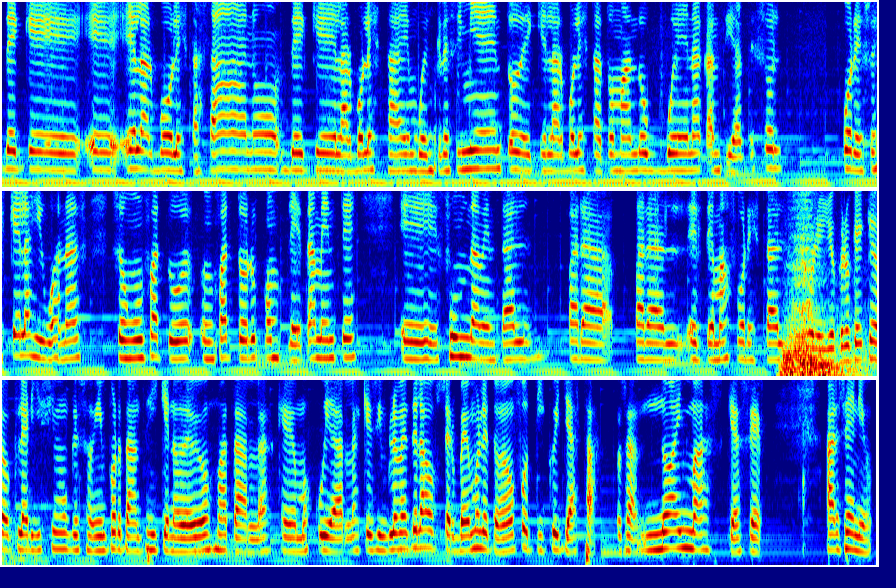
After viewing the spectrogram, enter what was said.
de que eh, el árbol está sano, de que el árbol está en buen crecimiento, de que el árbol está tomando buena cantidad de sol. Por eso es que las iguanas son un factor, un factor completamente eh, fundamental para, para el, tema forestal. Bueno, yo creo que quedó clarísimo que son importantes y que no debemos matarlas, que debemos cuidarlas, que simplemente las observemos, le tomemos fotico y ya está. O sea, no hay más que hacer. Arsenio,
